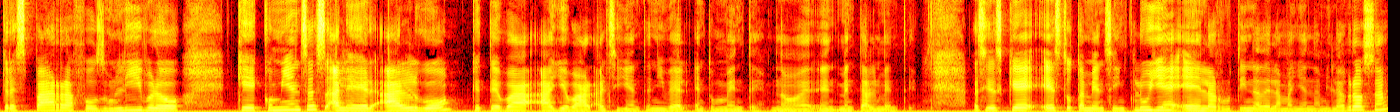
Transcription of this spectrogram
tres párrafos de un libro, que comiences a leer algo que te va a llevar al siguiente nivel en tu mente, ¿no? mentalmente. Así es que esto también se incluye en la rutina de la mañana milagrosa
